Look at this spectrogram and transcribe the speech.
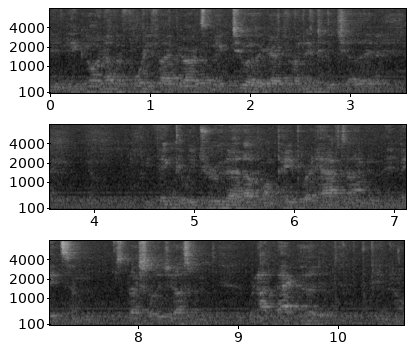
and, and go another forty-five yards and make two other guys run into each other. If we think that we drew that up on paper at halftime and, and made some special adjustment, we're not that good, you know,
